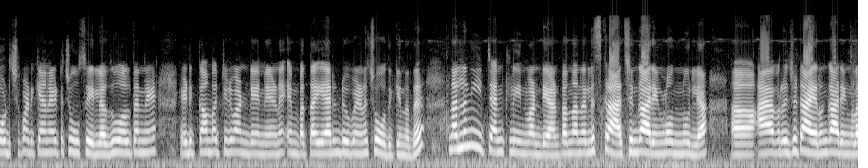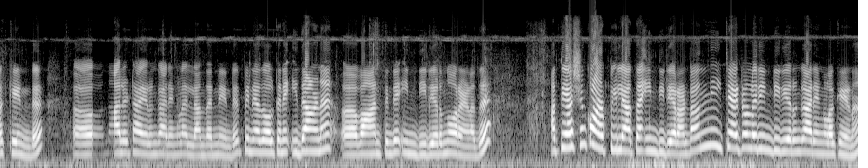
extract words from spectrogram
ഓടിച്ച് പഠിക്കാനായിട്ട് ചൂസ് ചെയ്യില്ല അതുപോലെ തന്നെ എടുക്കാൻ പറ്റിയൊരു വണ്ടി തന്നെയാണ് എൺപത്തയ്യായിരം രൂപയാണ് ചോദിക്കുന്നത്. നല്ല നീറ്റ് ആൻഡ് ക്ലീൻ വണ്ടിയാണ് കേട്ടോ എന്ന് പറഞ്ഞാൽ സ്ക്രാച്ചും കാര്യങ്ങളൊന്നുമില്ല ആവറേജ് ടയറും കാര്യങ്ങളൊക്കെ ഉണ്ട്. നാല് ടയറും കാര്യങ്ങളെല്ലാം തന്നെ ഉണ്ട്. പിന്നെ അതുപോലെ തന്നെ ഇതാണ് വാഹനത്തിന്റെ ഇന്റീരിയർ എന്ന് പറയണത്. അത്യാവശ്യം കുഴപ്പമില്ലാത്ത ഇന്റീരിയർ ആണ് കേട്ടോ നീറ്റ് ആയിട്ടുള്ള ഒരു ഇന്റീരിയറും കാര്യങ്ങളൊക്കെയാണ്.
